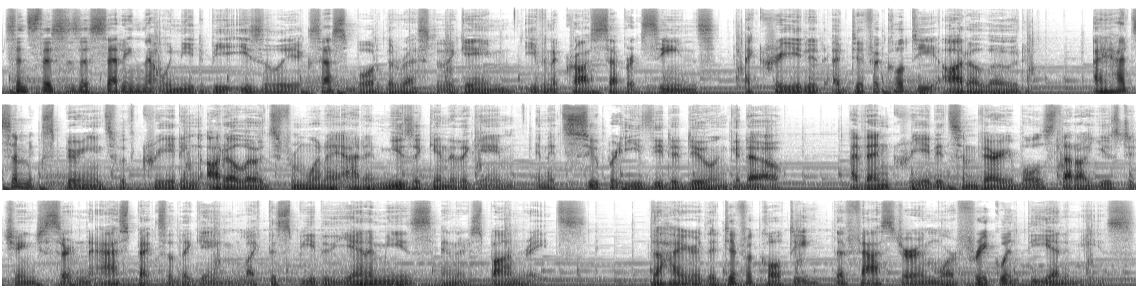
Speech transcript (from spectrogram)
Since this is a setting that would need to be easily accessible to the rest of the game, even across separate scenes, I created a difficulty autoload. I had some experience with creating autoloads from when I added music into the game, and it's super easy to do in Godot. I then created some variables that I'll use to change certain aspects of the game, like the speed of the enemies and their spawn rates. The higher the difficulty, the faster and more frequent the enemies.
